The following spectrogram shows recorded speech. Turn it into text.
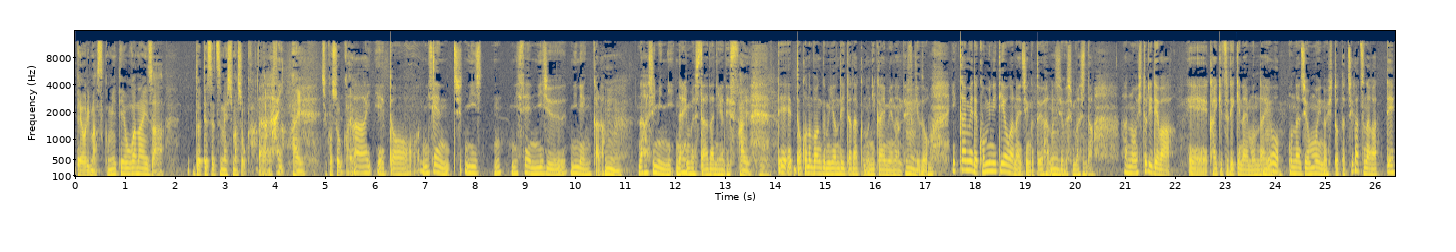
ております。コミュニティオーガナイザー、どうやって説明しましょうか？はいはい。自己紹介を。はい。えっ、と、2020ん2022年から、うん。那覇市民になりましたアダニアです。はい。で、えっと、この番組呼んでいただくの2回目なんですけど、1回目でコミュニティオーガナイジングという話をしました。あの、一人では、えー解決できない問題を同じ思いの人たちがつながって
